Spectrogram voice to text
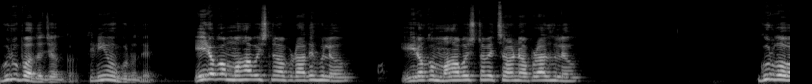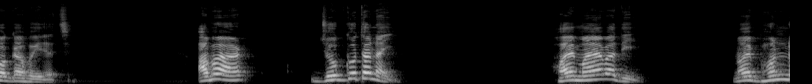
গুরুপদযোগ্য তিনিও গুরুদেব। এই রকম মহাবৈষ্ণব অপরাধে হলেও এই রকম মহাবৈষ্ণবের চরণে অপরাধ হলেও গুরুবজ্ঞা হয়ে যাচ্ছে। আবার যোগ্যতা নাই, হয় মায়াবাদী, নয় ভণ্ড,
